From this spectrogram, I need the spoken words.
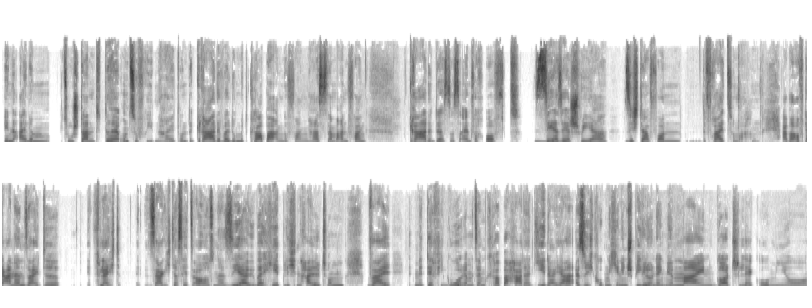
in einem Zustand der Unzufriedenheit. Und gerade weil du mit Körper angefangen hast am Anfang, gerade das ist einfach oft sehr, sehr schwer, sich davon frei zu machen. Aber auf der anderen Seite, vielleicht sage ich das jetzt auch aus einer sehr überheblichen Haltung, weil mit der Figur oder mit seinem Körper hadert jeder, ja? Also ich gucke nicht in den Spiegel und denke mir, mein Gott, leck oh mio,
